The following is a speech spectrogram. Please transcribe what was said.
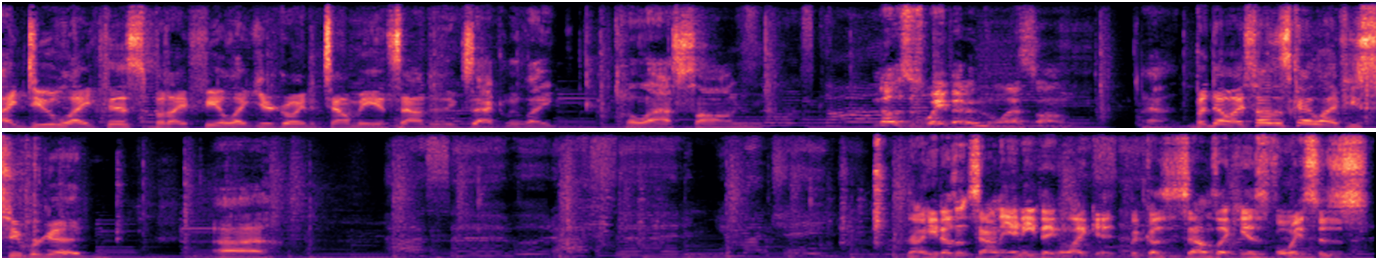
I do like this, but I feel like you're going to tell me it sounded exactly like the last song. no No, this is way better than the last song. Yeah. But no, I saw this guy live. He's super good. Uh No, he doesn't sound anything like it because it sounds like his voice is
